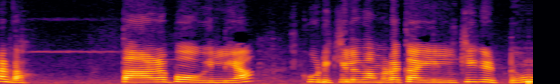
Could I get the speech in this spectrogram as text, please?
കണ്ടോ? താഴെ പോവില്ല. കുടിക്കൽ നമ്മുടെ കയ്യിലേക്ക് കിട്ടും.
